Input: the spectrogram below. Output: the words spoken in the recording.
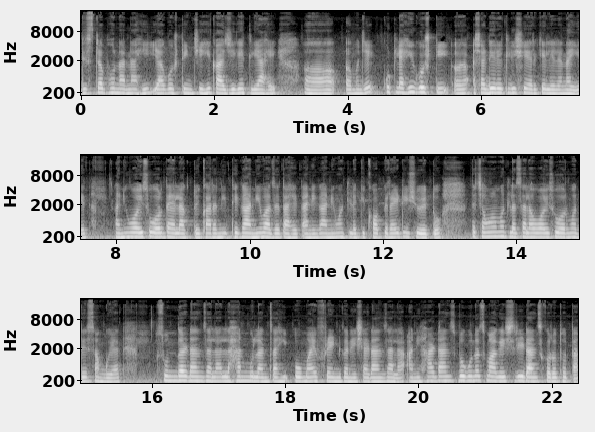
डिस्टर्ब होणार नाही या गोष्टींचीही काळजी घेतली आहे. म्हणजे कुठल्याही गोष्टी अशा डिरेक्टली शेअर केलेल्या नाही आहेत आणि व्हॉईस ओवर द्यायला लागतो आहे कारण इथे गाणी वाजत आहेत आणि गाणी म्हटलं की कॉपीराईट इश्यू येतो. त्याच्यामुळे म्हटलं चला व्हॉईस ओवरमध्ये सांगूयात. सुंदर डान्स झाला लहान मुलांचाही ओ माय फ्रेंड गणेशा डान्स झाला आणि हा डान्स बघूनच मागे श्री डान्स करत होता.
